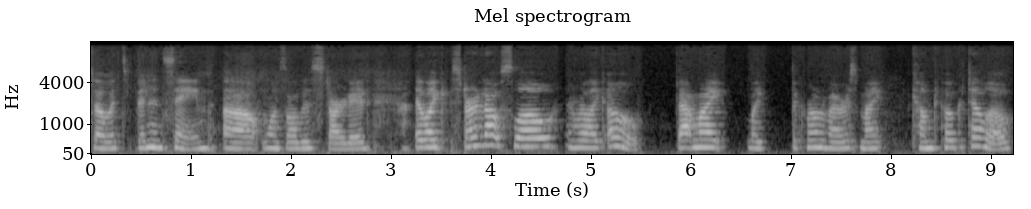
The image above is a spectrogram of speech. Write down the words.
so it's been insane. Uh, once all this started, it like started out slow, and we're like, oh, that might like the coronavirus might come to Pocatello.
